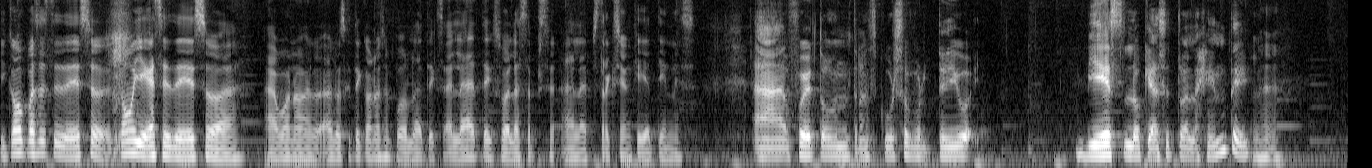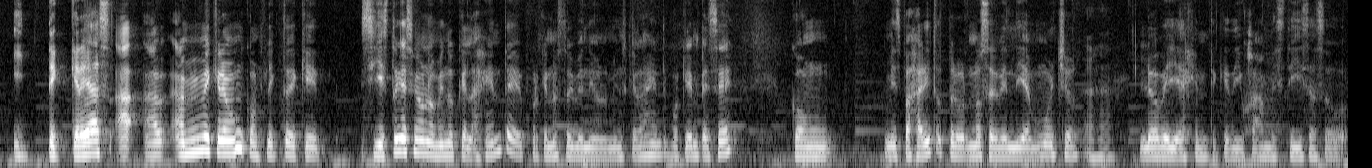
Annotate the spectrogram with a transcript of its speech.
¿Y cómo pasaste de eso? ¿Cómo llegaste de eso a, a, bueno, a, a los que te conocen por látex, al látex o a la, a la abstracción que ya tienes? Ah, fue todo un transcurso, porque te digo, ves lo que hace toda la gente. Ajá. y te creas, a, a- a mí me crea un conflicto de que si estoy haciendo lo mismo que la gente, porque no estoy vendiendo lo mismo que la gente, porque empecé con mis pajaritos, pero no se vendía mucho. Ajá. Luego veía gente que dibujaba mestizas o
